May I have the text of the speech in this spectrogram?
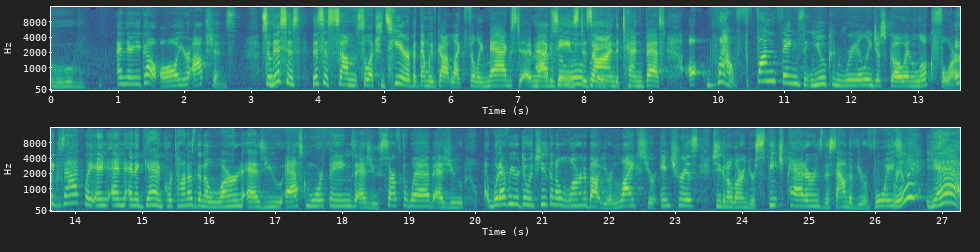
Ooh. And there you go. All your options. So this is this is some selections here, but then we've got like Philly Mags uh, magazines Absolutely. design the 10 best. Oh, wow, fun things that you can really just go and look for. Exactly. And and and again, Cortana's going to learn as you ask more things, as you surf the web, as you whatever you're doing, she's going to learn about your likes, your interests. She's going to learn your speech patterns, the sound of your voice. Really? Yeah,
